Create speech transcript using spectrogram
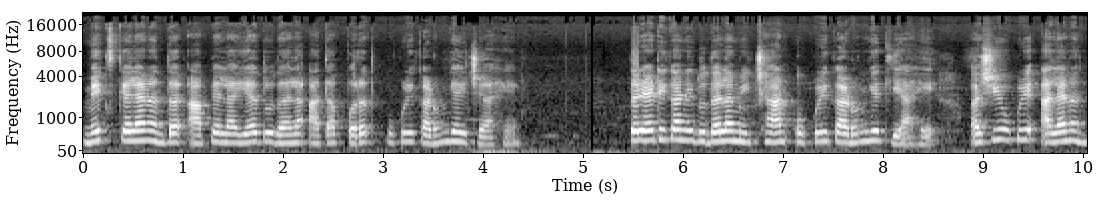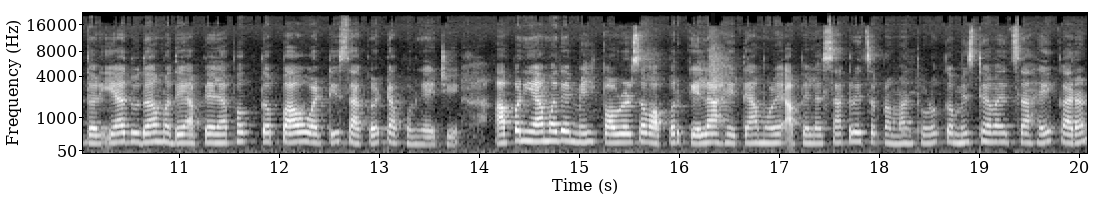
मिक्स केल्यानंतर आपल्याला या दुधाला आता परत उकळी काढून घ्यायची आहे. तर या ठिकाणी दुधाला मी छान उकळी काढून घेतली आहे. अशी उकळी आल्यानंतर या दुधामध्ये आपल्याला फक्त पाव वाटी साखर टाकून घ्यायची. आपण यामध्ये मिल्क पावडरचा वापर केला आहे त्यामुळे आपल्याला साखरेचं प्रमाण थोडं कमीच ठेवायचं आहे कारण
